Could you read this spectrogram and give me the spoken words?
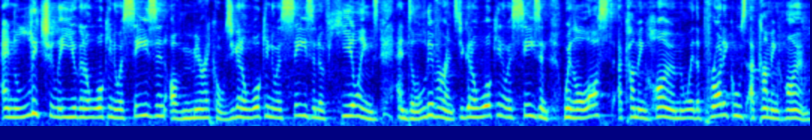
and literally you're going to walk into a season of miracles. You're going to walk into a season of healings and deliverance. You're going to walk into a season where the lost are coming home and where the prodigals are coming home.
